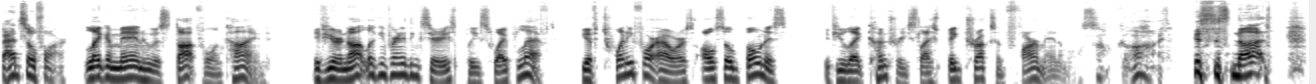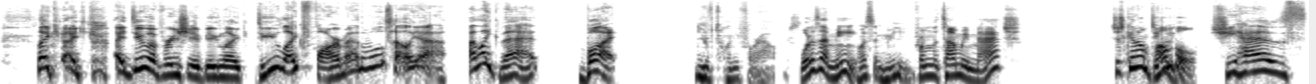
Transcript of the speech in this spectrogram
bad so far. Like a man who is thoughtful and kind. If you're not looking for anything serious, please swipe left. You have 24 hours. Also, bonus if you like country slash big trucks and farm animals. Oh God, this is not like I. I do appreciate being like, do you like farm animals? Hell yeah, I like that. But you have 24 hours. What does that mean? What does it mean? From the time we match? Just get on Dude. Bumble. She has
